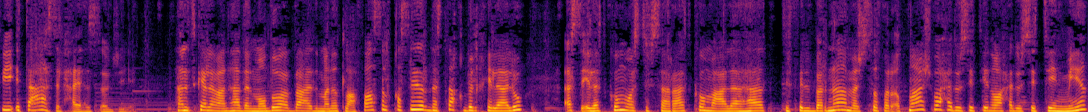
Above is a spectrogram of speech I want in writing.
في إتعاس الحياة الزوجية هنتكلم عن هذا الموضوع بعد ما نطلع فاصل قصير نستقبل خلاله أسئلتكم واستفساراتكم على هاتف البرنامج 012 61 61 100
